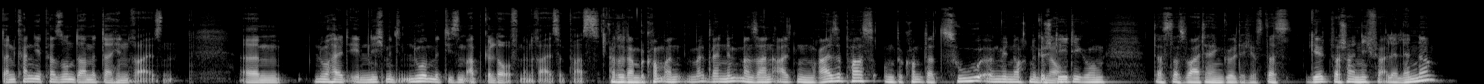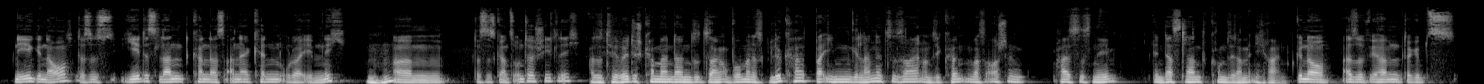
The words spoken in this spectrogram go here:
dann kann die Person damit dahin reisen. Ähm, nur halt eben nicht mit, nur mit diesem abgelaufenen Reisepass. Also dann bekommt man, dann nimmt man seinen alten Reisepass und bekommt dazu irgendwie noch eine genau. Bestätigung, dass das weiterhin gültig ist. Das gilt wahrscheinlich nicht für alle Länder. Nee, genau. Das ist, jedes Land kann das anerkennen oder eben nicht. Mhm. Ähm, das ist ganz unterschiedlich. Also theoretisch kann man dann sozusagen, obwohl man das Glück hat, bei Ihnen gelandet zu sein und Sie könnten was ausstellen, heißt es, nee, in das Land kommen sie damit nicht rein. Genau, also wir haben, da gibt's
